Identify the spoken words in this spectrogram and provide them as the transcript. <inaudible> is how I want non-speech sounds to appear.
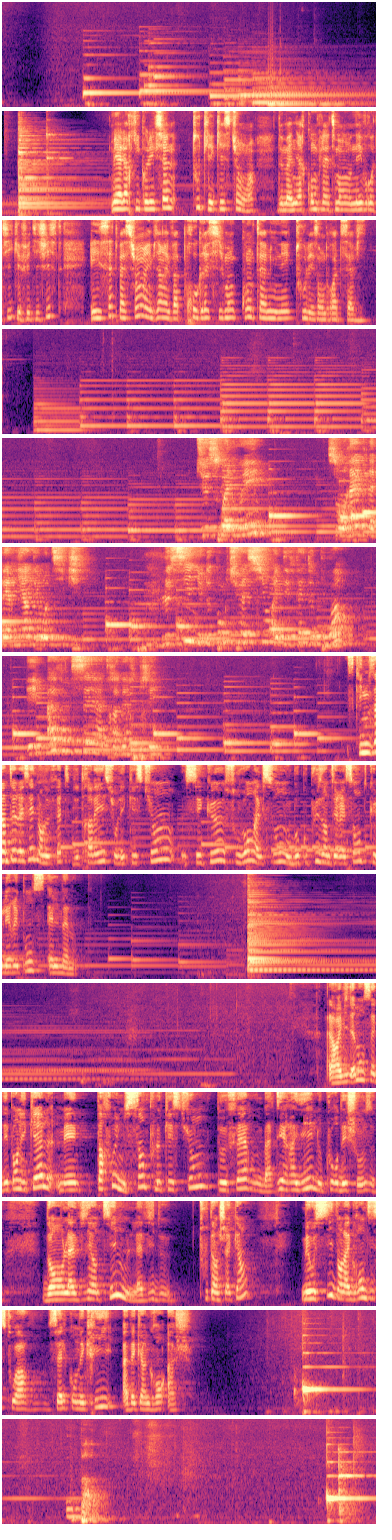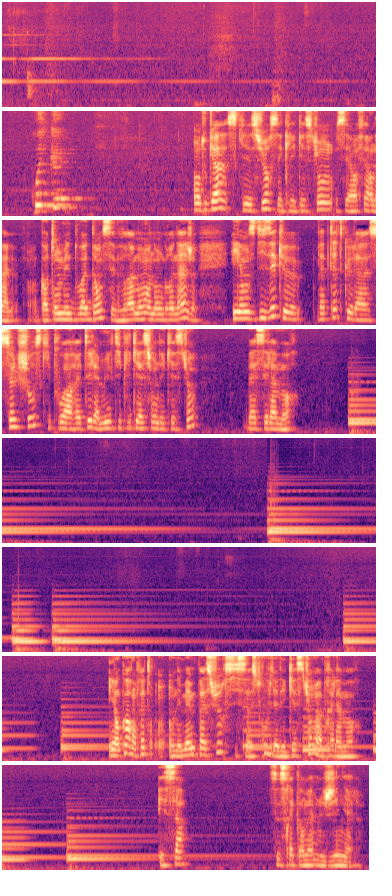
Mais alors qu'il collectionne toutes les questions, hein, de manière complètement névrotique et fétichiste, et cette passion, eh bien, elle va progressivement contaminer tous les endroits de sa vie. Dieu soit loué, son rêve n'avait rien d'érotique. Le signe de ponctuation était fait de bois et avançait à travers prés. Ce qui nous intéressait dans le fait de travailler sur les questions, c'est que souvent elles sont beaucoup plus intéressantes que les réponses elles-mêmes. Alors évidemment, ça dépend lesquelles, mais parfois une simple question peut faire bah, dérailler le cours des choses dans la vie intime, la vie de tout un chacun, mais aussi dans la grande histoire, celle qu'on écrit avec un grand H. ou pas. Quoique. En tout cas, ce qui est sûr, c'est que les questions, c'est infernal. quand on met le doigt dedans, c'est vraiment un engrenage. Et on se disait que bah, peut-être que la seule chose qui pourrait arrêter la multiplication des questions, bah, c'est la mort. Et encore, en fait, on n'est même pas sûr si ça se trouve, il y a des questions après la mort. Et ça, ce serait quand même génial.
